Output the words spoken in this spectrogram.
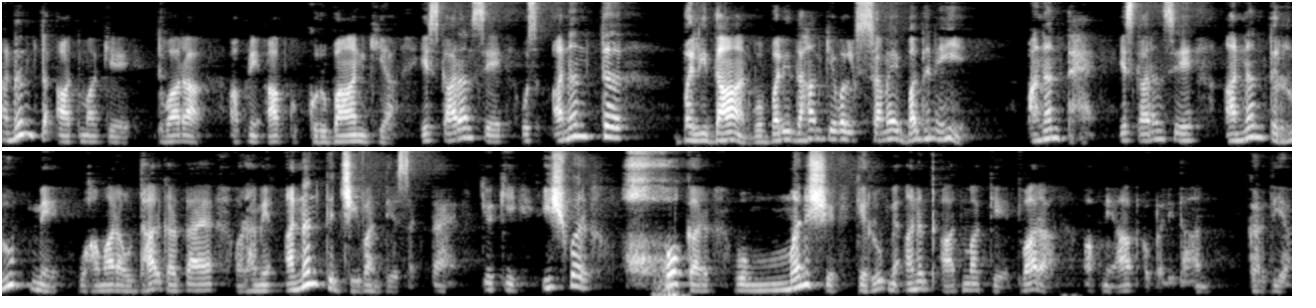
अनंत आत्मा के द्वारा अपने आप को कुर्बान किया। इस कारण से उस अनंत बलिदान, वो बलिदान केवल समयबद्ध नहीं, अनंत है। इस कारण से अनंत रूप में वो हमारा उद्धार करता है और हमें अनंत जीवन दे सकता है। क्योंकि ईश्वर होकर वो मनुष्य के रूप में अनंत आत्मा के द्वारा अपने आप को बलिदान कर दिया।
